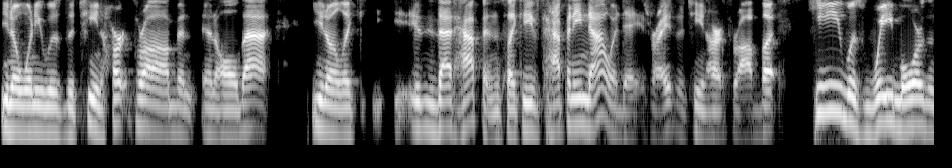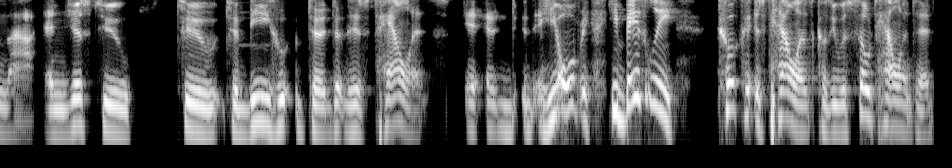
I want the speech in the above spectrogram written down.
you know, when he was the teen heartthrob and and all that. You know, like it, that happens. Like it's happening nowadays, right? The teen heartthrob, but he was way more than that and just to to to be who to, to his talents. It, it- he over he basically took his talents because he was so talented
